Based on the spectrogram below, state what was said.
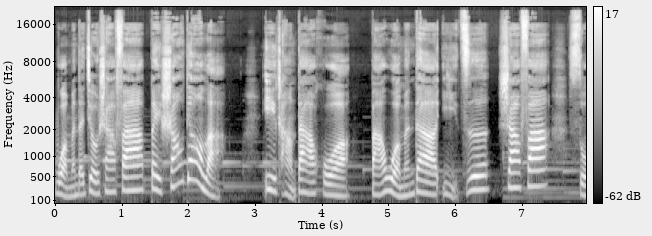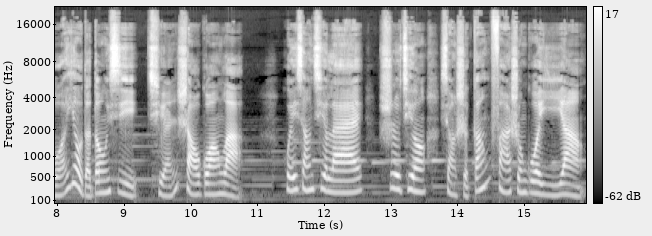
我们的旧沙发被烧掉了，一场大火。把我们的椅子、沙发，所有的东西全烧光了。回想起来，事情像是刚发生过一样。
